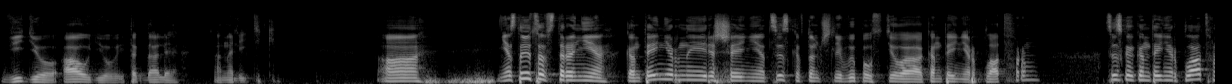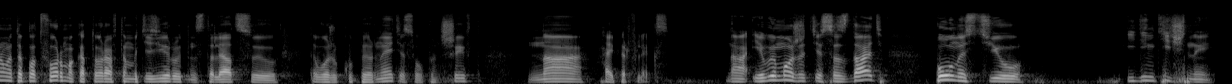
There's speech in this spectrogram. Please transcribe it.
видео, аудио и так далее аналитики. А, не остаются в стороне контейнерные решения. Cisco в том числе выпустила контейнер платформ. Cisco контейнер платформ это платформа, которая автоматизирует инсталляцию того же Kubernetes, OpenShift на Hyperflex. И вы можете создать полностью идентичный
